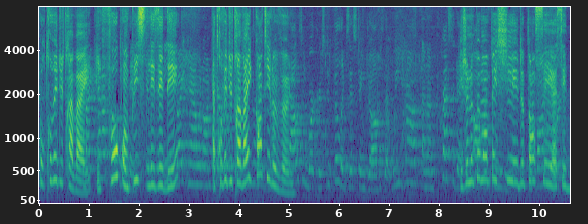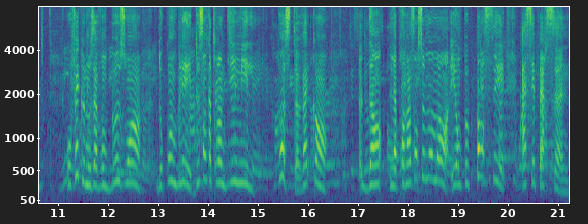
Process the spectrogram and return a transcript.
pour trouver du travail. Il faut qu'on puisse les aider à trouver du travail quand ils le veulent. Et je ne peux m'empêcher de penser au fait que nous avons besoin de combler 290 000 postes vacants dans la province en ce moment et on peut penser à ces personnes.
